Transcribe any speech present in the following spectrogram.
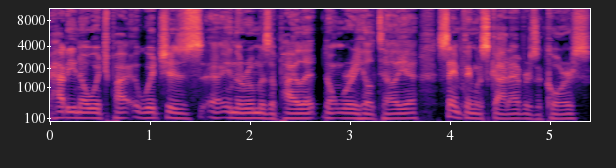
how do you know which pi- which is uh, in the room as a pilot? Don't worry, he'll tell you. Same thing with skydivers, of course.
